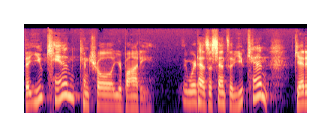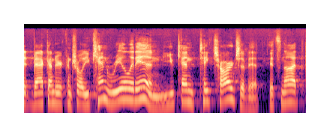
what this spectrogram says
That you can control your body. The word has a sense of you can get it back under your control. You can reel it in. You can take charge of it. It's not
